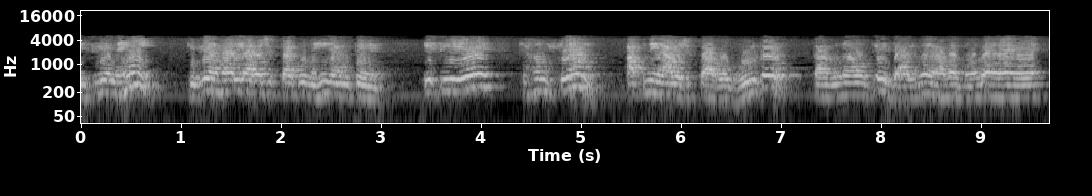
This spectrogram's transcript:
इसलिए नहीं कि वे हमारी आवश्यकता को नहीं जानते हैं। इसलिए कि हम स्वयं अपनी आवश्यकता को भूलकर कामनाओं के जाल में आबद्ध हो गए हैं।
